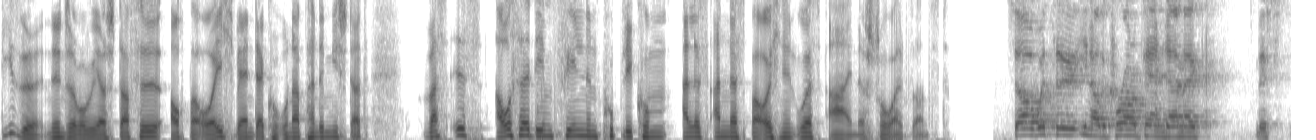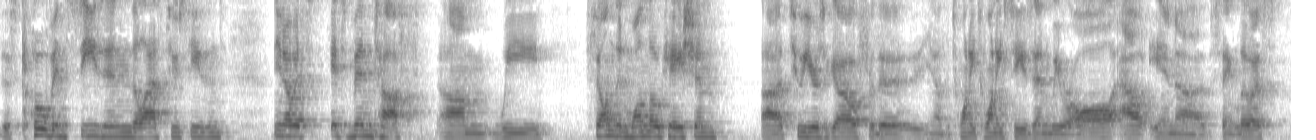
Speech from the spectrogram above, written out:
diese Ninja Warrior Staffel auch bei euch während der Corona-Pandemie statt. Was ist außer dem fehlenden Publikum alles anders bei euch in den USA in der Show als sonst? So with the you know the Corona pandemic, this this COVID season, the last two seasons, you know it's it's been tough. Um, we filmed in one location uh, two years ago for the you know the 2020 season. We were all out in uh, St. Louis,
